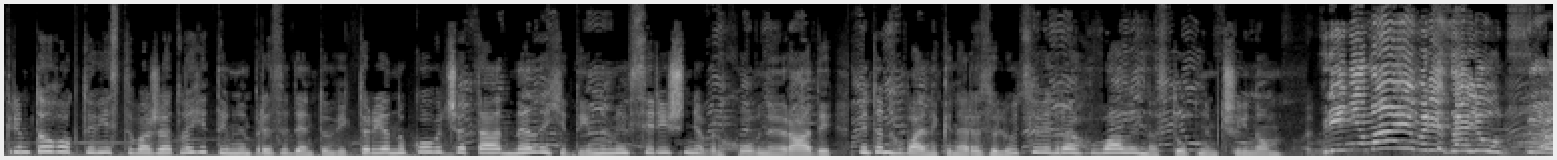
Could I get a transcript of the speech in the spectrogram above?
Крім того, активісти вважають легітимним президентом Віктора Януковича та нелегітимними всі рішення Верховної Ради. Мітингувальники на резолюцію відреагували наступним чином. Принимаем резолюцию?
